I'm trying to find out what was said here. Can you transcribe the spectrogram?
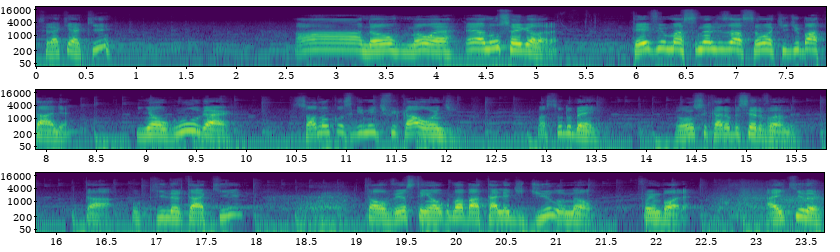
Será que é aqui? Ah, não, não é. É, não sei, galera. Teve uma sinalização aqui de batalha. Em algum lugar. Só não consegui identificar onde. Mas tudo bem. Vamos ficar observando. Tá, o Killer tá aqui. Talvez tenha alguma batalha de Dilo. Não, foi embora. Aí, Killer,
